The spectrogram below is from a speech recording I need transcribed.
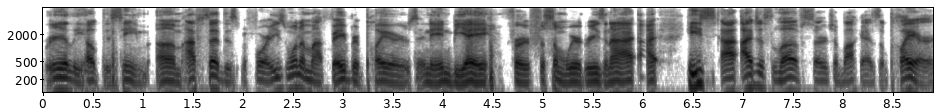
really help this team. Um, I've said this before. He's one of my favorite players in the NBA for for some weird reason. I, I he's I, I just love Serge Ibaka as a player.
